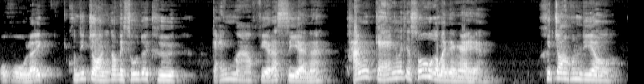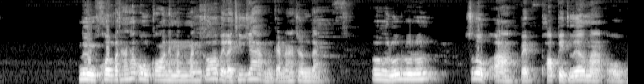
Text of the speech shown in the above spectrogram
โอ้โหแล้วไอ้คนที่จอห์นจะต้องไปสู้ด้วยคือ แก๊งมาเฟียรัสเซียนะทั้งแก๊งแล้วจะสู้กับมันยังไงอะคือจอห์นคนเดียวหนึ่งคนประธานทั้งองค์กรเนี่ยมันมันก็เป็นอะไรที่ยากเหมือนกันนะจนแบบเออลุ้นลุ้นลุ้น สรุปอะเป็นพอปิดเรื่องมา โอ้โห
